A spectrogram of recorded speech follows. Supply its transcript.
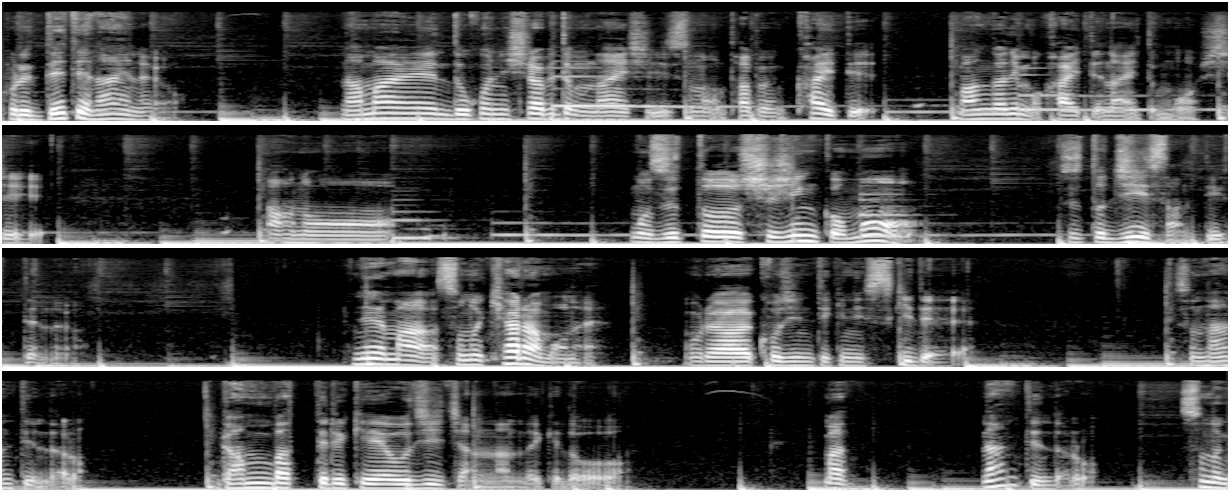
これ出てないのよ。名前どこに調べてもないしその多分書いて漫画にも書いてないと思うしあのー、もうずっと主人公もずっとじいさんって言ってんのよ。でまあそのキャラもね俺は個人的に好きでその何て言うんだろう。頑張ってる系おじいちゃんなんだけどまあ何て言うんだろう。その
